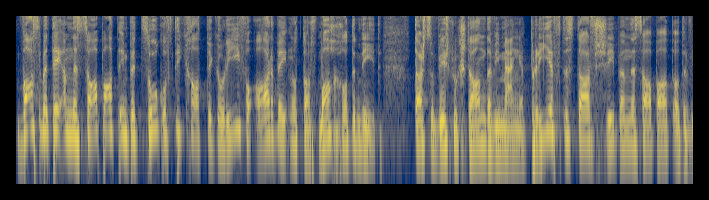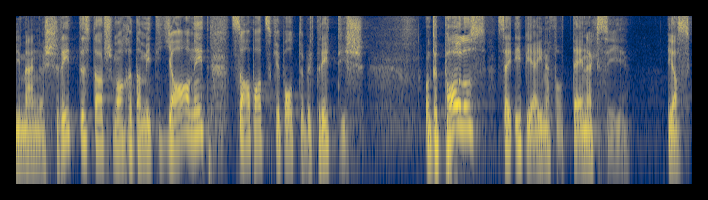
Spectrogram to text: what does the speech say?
was man dann am Sabbat in Bezug auf die Kategorie von Arbeit noch machen darf oder nicht. Da ist zum Beispiel gestanden, wie viele Briefe das darf schreiben am Sabbat oder wie viele Schritte das darfst machen, damit ja nicht das Sabbatsgebot übertritt ist. Und der Paulus sagt, ich bin einer von denen gewesen. Ich habe es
